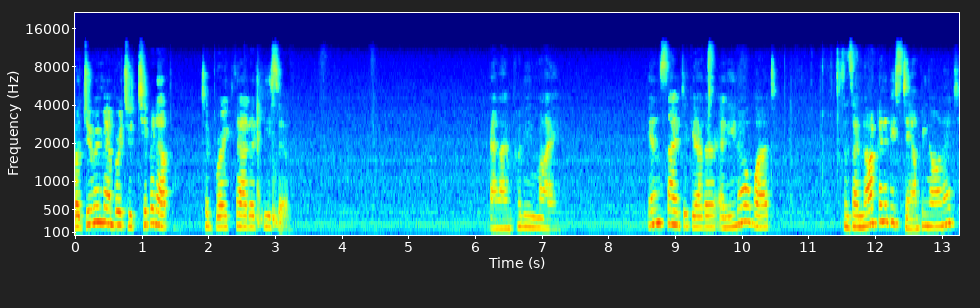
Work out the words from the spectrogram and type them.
but do remember to tip it up to break that adhesive. And I'm putting my inside together. And you know what? Since I'm not going to be stamping on it,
